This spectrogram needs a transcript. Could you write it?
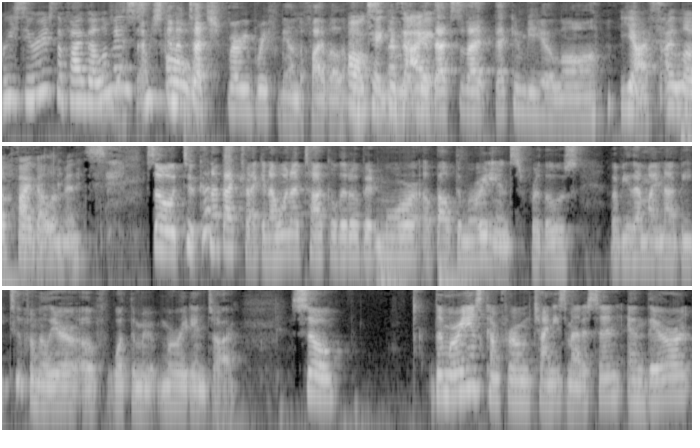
Are you serious? The five elements? Yes, I'm just going to oh. touch very briefly on the five oh, elements. Oh, okay, because I that's that that can be a long. Yes, I love five elements. so to kind of backtrack, and I want to talk a little bit more about the meridians for those of you that might not be too familiar of what the meridians are. So the meridians come from Chinese medicine, and they are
